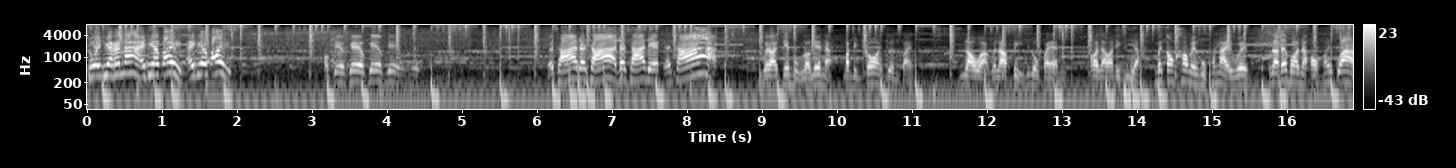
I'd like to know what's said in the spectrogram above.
ดูไอเดียข้างหน้าไอเดียไปไอเดียไปโอเคโอเคโอเคโอเคโอเคช้าช้าช้าช้าช้าเด็กช้า เวลาเกมบุกเราเล่นอะมันเป็นก้อนเกินไป เราอะเวลาปีกที่ลงไปอะตอนดาวาดีๆอะไม่ต้องเข้าไปหุกข้างในเว้ยเวลาได้บอลอะออกให้กว้าง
